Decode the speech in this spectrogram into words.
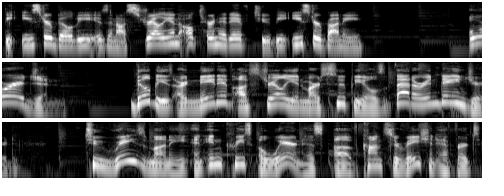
The Easter bilby is an Australian alternative to the Easter bunny. Origin. Bilbies are native Australian marsupials that are endangered. To raise money and increase awareness of conservation efforts,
